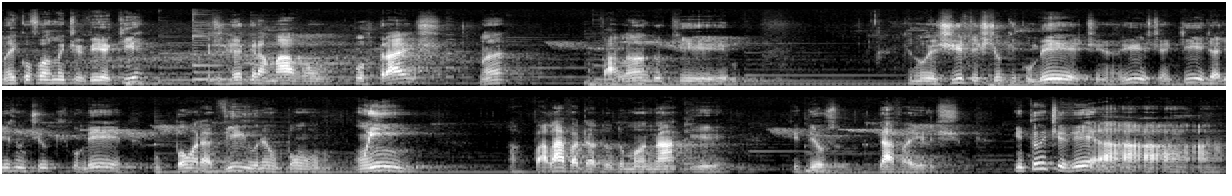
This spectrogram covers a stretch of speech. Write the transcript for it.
Né? E conforme a gente vê aqui, eles reclamavam por trás, né? falando que, que no Egito eles tinham que comer, tinha isso, tinha aquilo, e ali eles não tinham que comer, o pão era vil, né? um pão ruim. Falava do, do maná que, que Deus dava a eles. Então a gente vê a, a, a,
